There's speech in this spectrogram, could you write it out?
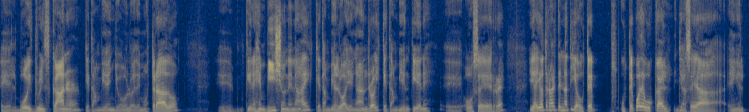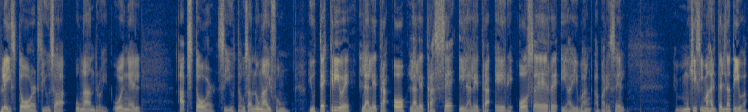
el Voice Dream Scanner, que también yo lo he demostrado. Eh, tienes Envision en i, que también lo hay en Android, que también tiene eh, OCR. Y hay otras alternativas. Usted, usted puede buscar, ya sea en el Play Store, si usa un Android, o en el App Store, si está usando un iPhone, y usted escribe la letra O, la letra C y la letra R, OCR, y ahí van a aparecer muchísimas alternativas,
